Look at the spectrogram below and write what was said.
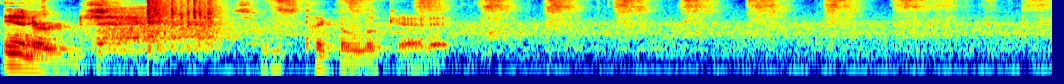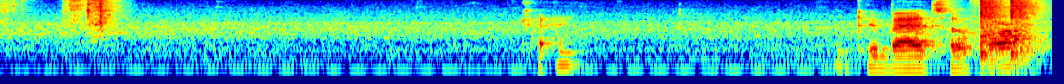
innards. So let's take a look at it. Okay. Not too bad so far.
